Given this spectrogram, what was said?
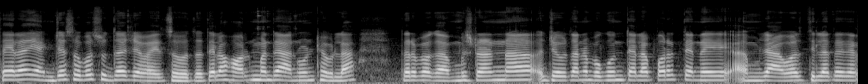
त्याला यांच्यासोबतसुद्धा जेवायचं होतं. त्याला हॉलमध्ये आणून ठेवला. तर बघा मिस्टरांना जेवताना बघून त्याला परत त्याने म्हणजे आवाज दिला तर त्या-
